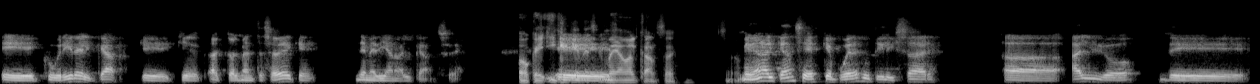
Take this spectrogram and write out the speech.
eh, cubrir el gap que, que, actualmente se ve, que es de mediano alcance. Ok, ¿y qué quiere decir eh, mediano alcance? Mediano alcance es que puedes utilizar ah, algo de,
